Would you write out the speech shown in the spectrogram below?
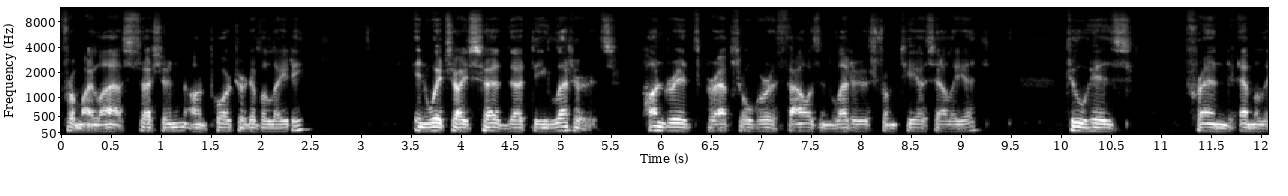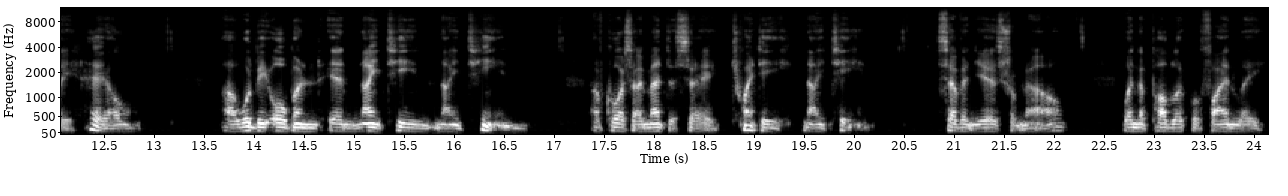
from my last session on Portrait of a Lady, in which I said that the letters, hundreds, perhaps over a thousand letters from T.S. Eliot to his friend Emily Hale, uh, would be opened in 1919 of course, I meant to say 2019, seven years from now, when the public will finally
